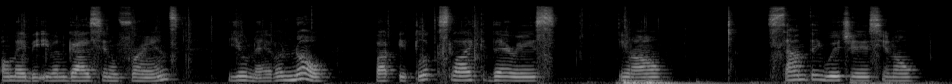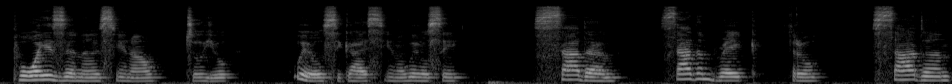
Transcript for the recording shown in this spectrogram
or maybe even guys, you know, friends, you never know. But it looks like there is, you know, something which is, you know, poisonous, you know, to you. We will see, guys, you know, we will see sudden, sudden breakthrough, sudden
